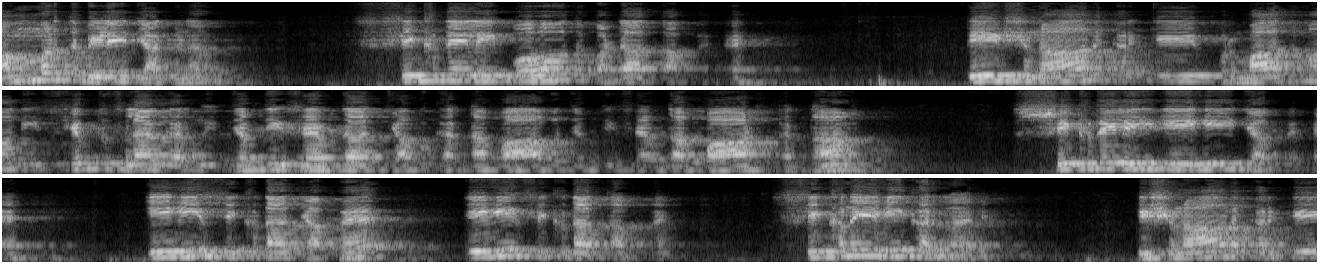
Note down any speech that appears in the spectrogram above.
ਅੰਮ੍ਰਿਤ ਵੇਲੇ ਜਾਗਣਾ ਸਿੱਖ ਦੇ ਲਈ ਬਹੁਤ ਵੱਡਾ ਤਪ ਹੈ। ਤੇ ਇਸ਼ਨਾਨ ਕਰਕੇ ਪ੍ਰਮਾਤਮਾ ਦੀ ਸਿਫਤ ਸਲਾਹ ਕਰਨੀ, ਜਪਜੀ ਸਾਹਿਬ ਦਾ ਜਪ ਕਰਨਾ, ਭਾਵ ਜਪਜੀ ਸਾਹਿਬ ਦਾ ਪਾਠ ਕਰਨਾ, ਸਿੱਖ ਦੇ ਲਈ ਇਹੀ ਜਪ ਹੈ। ਇਹੀ ਸਿੱਖ ਦਾ ਜਪ ਹੈ, ਇਹੀ ਸਿੱਖ ਦਾ ਤਪ ਹੈ। ਸਿੱਖ ਨੇ ਇਹੀ ਕਰਨਾ ਹੈ ਇਸ਼ਨਾਨ ਕਰਕੇ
